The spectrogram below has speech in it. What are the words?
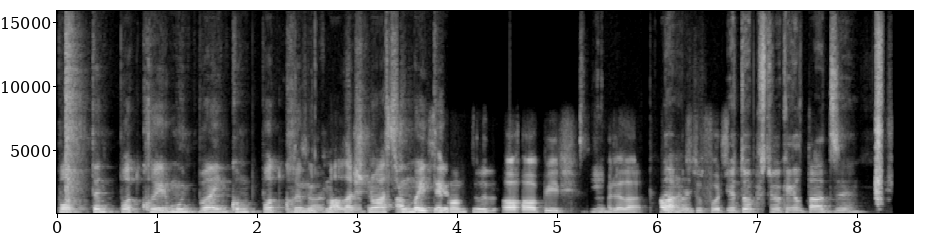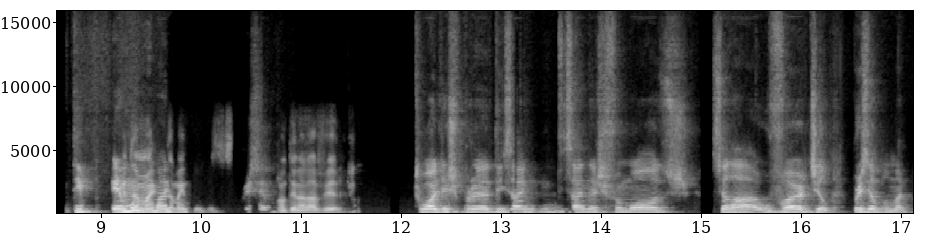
Pode, tanto pode correr muito bem como pode correr muito Exato, mal. exato. Acho que não há assim Ah, um meio isso é termo. como tudo. Ó ó, Pires, Sim. olha lá. Ah, mas Se tu fores. eu estou a perceber o que é que ele está a dizer. Tipo, é Eu muito também, mais. também não tem nada a ver. Tu olhas para design, designers famosos, sei lá, o Virgil, por exemplo, mano,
